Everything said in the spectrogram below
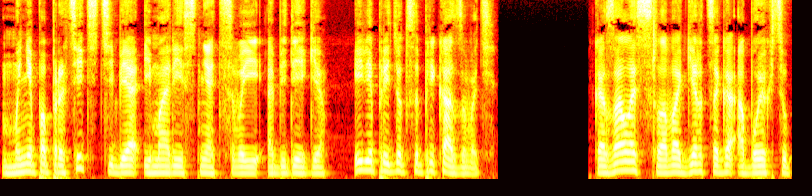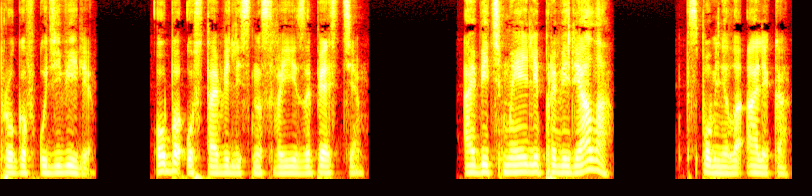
мне попросить тебя и Мари снять свои обереги, или придется приказывать? Казалось, слова герцога обоих супругов удивили. Оба уставились на свои запястья. «А ведь Мэйли проверяла?» Вспомнила Алика.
